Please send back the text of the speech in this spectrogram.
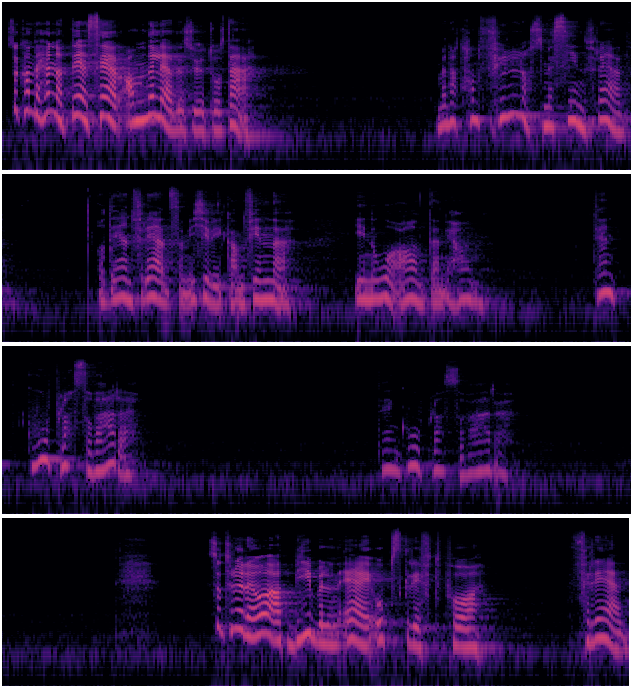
Så kan det hende at det ser annerledes ut hos deg, men at han fyller oss med sin fred. Og det er en fred som ikke vi kan finne i noe annet enn i han. Det er en god plass å være. Det er en god plass å være. Så tror jeg òg at Bibelen er ei oppskrift på fred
